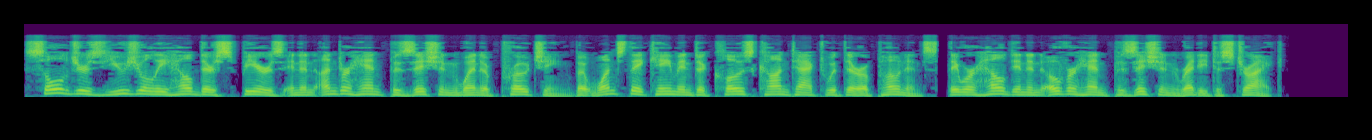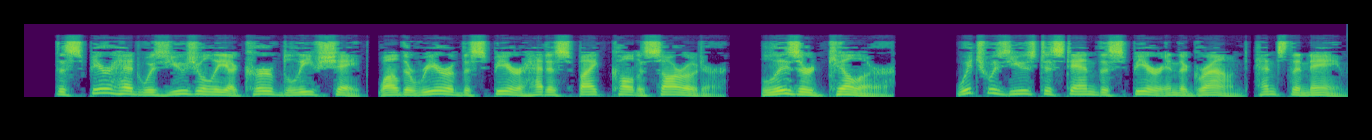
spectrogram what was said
Soldiers usually held their spears in an underhand position when approaching but once they came into close contact with their opponents, they were held in an overhand position ready to strike. The spearhead was usually a curved leaf shape, while the rear of the spear had a spike called a sauroter lizard killer, which was used to stand the spear in the ground hence the name.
